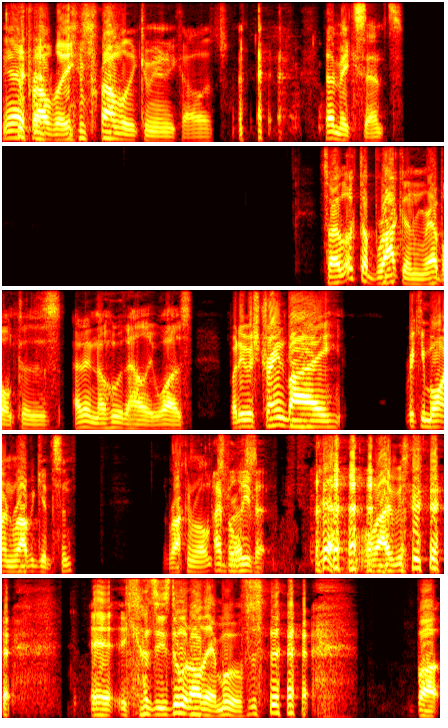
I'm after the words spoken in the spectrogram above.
Yeah, probably, probably community college. that makes sense. So I looked up Rockin' Rebel because I didn't know who the hell he was, but he was trained by Ricky Morton, Robbie Gibson, Rock and Roll. I believe it. Yeah, well, I mean, it- because he's doing all their moves, but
